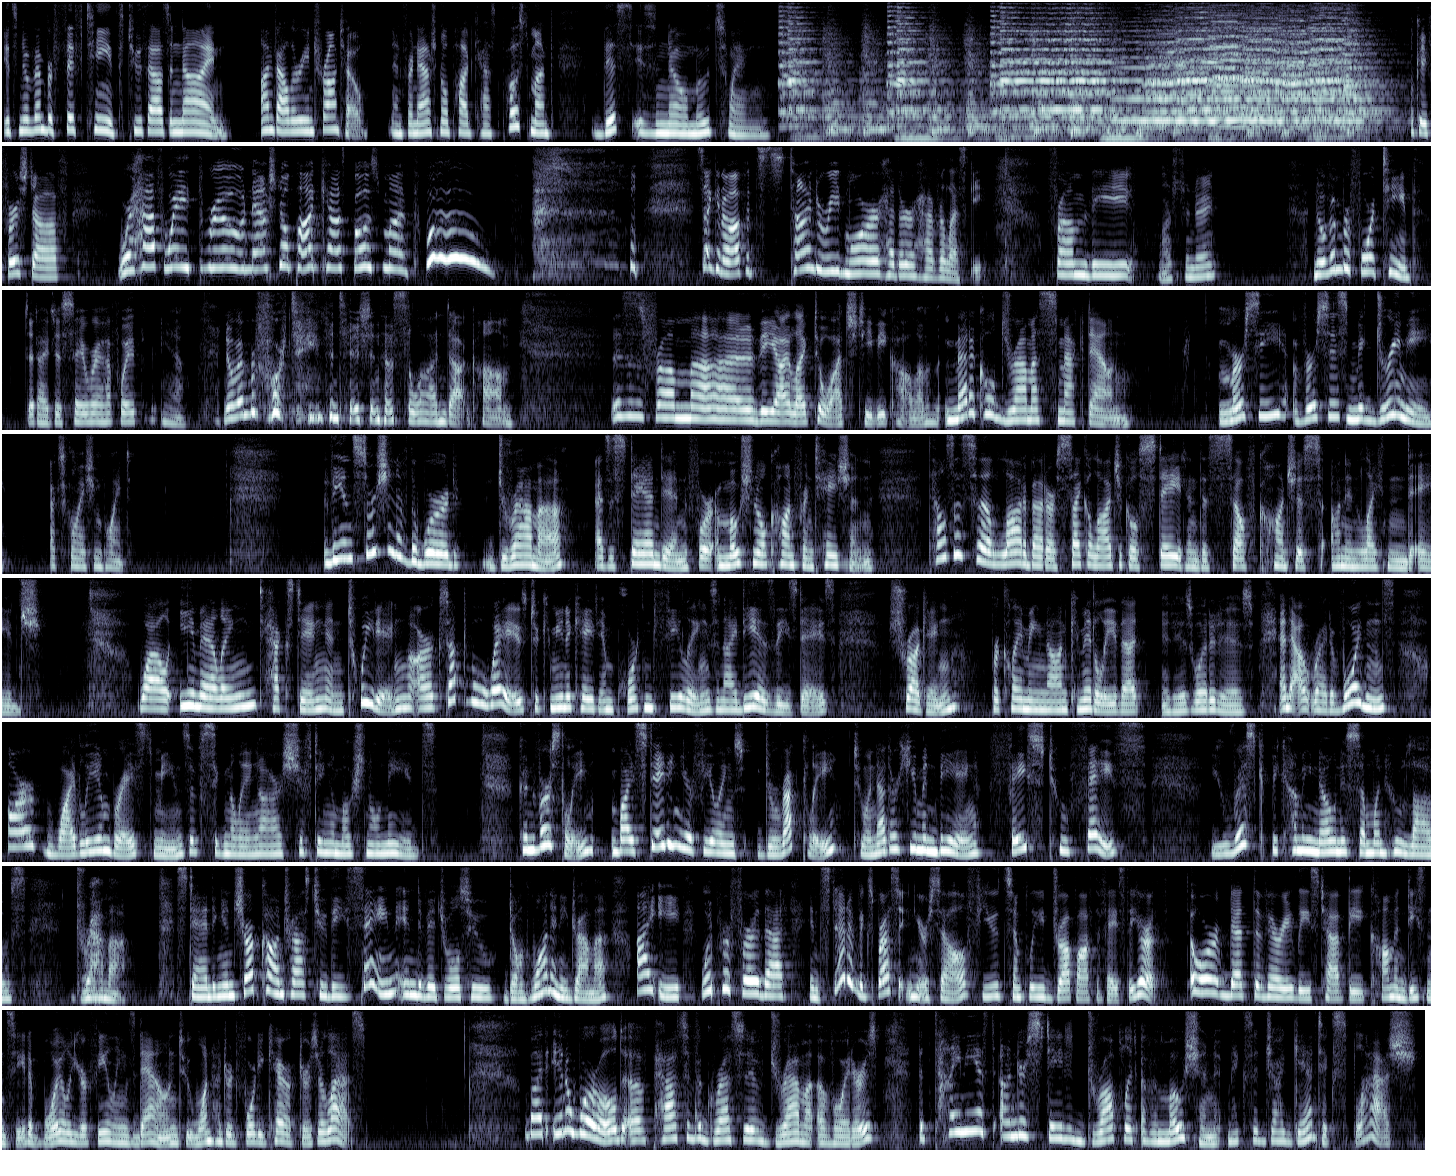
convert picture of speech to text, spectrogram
It's November 15th, 2009. I'm Valerie in Toronto, and for National Podcast Post Month, this is No Mood Swing. Okay, first off, we're halfway through National Podcast Post Month. Woohoo! Second off, it's time to read more Heather Havrilesky from the the? November 14th, did I just say we're halfway through? Yeah. November 14th edition of Salon.com. This is from uh, the I Like to Watch TV column Medical Drama Smackdown. Mercy versus McDreamy! Exclamation point. The insertion of the word drama as a stand in for emotional confrontation tells us a lot about our psychological state in this self conscious, unenlightened age. While emailing, texting, and tweeting are acceptable ways to communicate important feelings and ideas these days, shrugging, proclaiming noncommittally that it is what it is, and outright avoidance are widely embraced means of signaling our shifting emotional needs. Conversely, by stating your feelings directly to another human being, face to face, you risk becoming known as someone who loves drama standing in sharp contrast to the sane individuals who don't want any drama, i.e., would prefer that instead of expressing yourself, you'd simply drop off the face of the earth. Or, at the very least, have the common decency to boil your feelings down to 140 characters or less. But in a world of passive aggressive drama avoiders, the tiniest understated droplet of emotion makes a gigantic splash.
